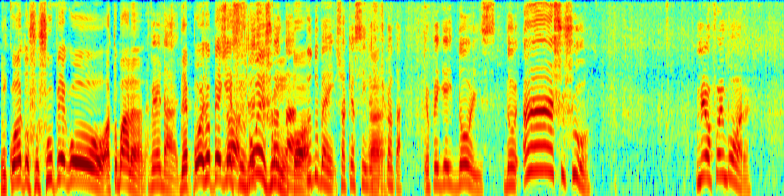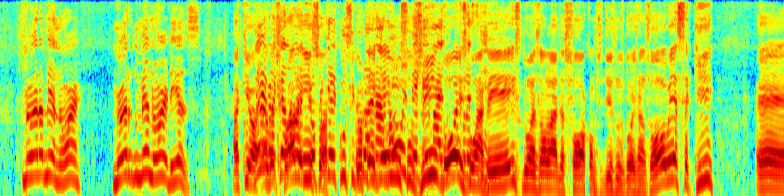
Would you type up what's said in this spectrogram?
enquanto o chuchu pegou a tubarana. Verdade. Depois eu peguei Só, esses eu dois juntos, ó. Tudo bem, só que assim, deixa Ah. eu te contar. Eu peguei dois, dois. Ah, chuchu! O meu foi embora. O meu era menor. O meu era do menor deles. Aqui, ó, Lembra eu vou te falar eu isso, ó. fiquei com Eu peguei um suzinho, um, dois eu de uma assim, vez, de uma só, como se diz nos dois anzol. Esse aqui é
